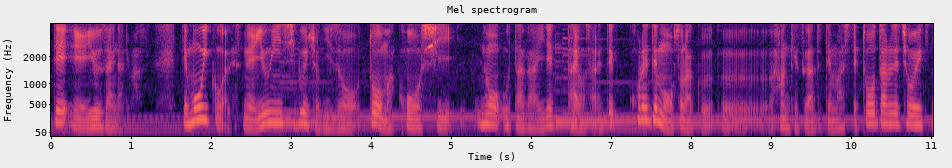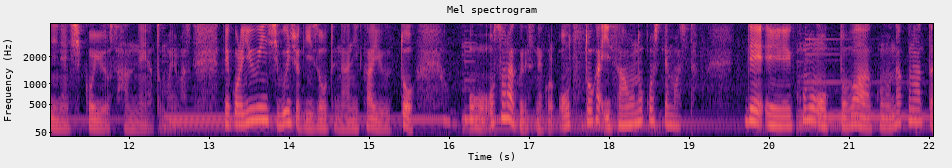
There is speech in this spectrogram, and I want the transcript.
で、え、有罪になります。でもう一個がですね有印私文書偽造と、まあ、行使の疑いで逮捕されてこれでもおそらく判決が出てましてトータルで懲役2年執行猶予3年やと思います。でこれ有印私文書偽造って何か言うとおそらくですねこれ夫が遺産を残してました。で、えー、この夫はこの亡くなった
